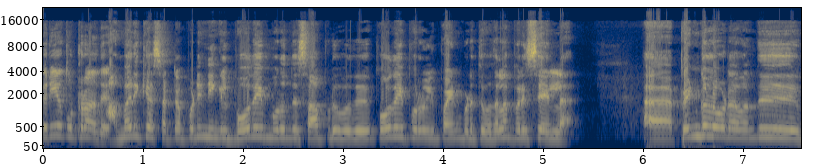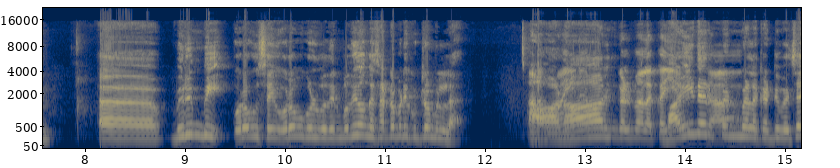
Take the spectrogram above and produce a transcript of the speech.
பெரிய குற்றம் அது. அமெரிக்க சட்டப்படி நீங்கள் போதை மருந்து சாப்பிடுவது போதைப் பொருள் பயன்படுத்துவதெல்லாம் பெருசே இல்லை. பெண்களோட வந்து விரும்பி உறவு செய் உறவு கொள்வது என்பது அங்க சட்டப்படி குற்றம் இல்ல. ஆனால் மைனர் பெண் மேல கட்டி வச்சா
